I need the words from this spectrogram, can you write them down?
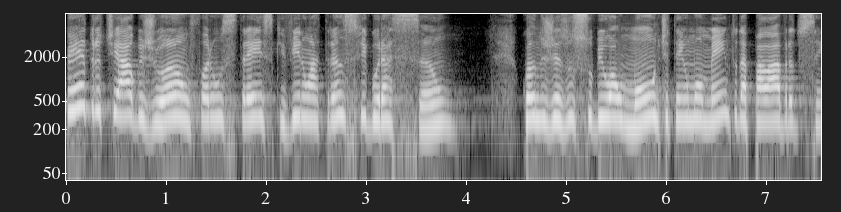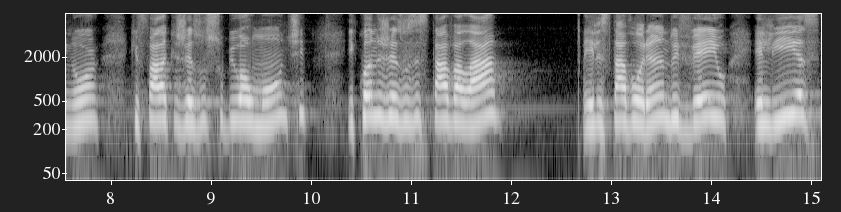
Pedro, Tiago e João foram os três que viram a transfiguração. Quando Jesus subiu ao monte, tem um momento da palavra do Senhor que fala que Jesus subiu ao monte, e quando Jesus estava lá, ele estava orando e veio Elias,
